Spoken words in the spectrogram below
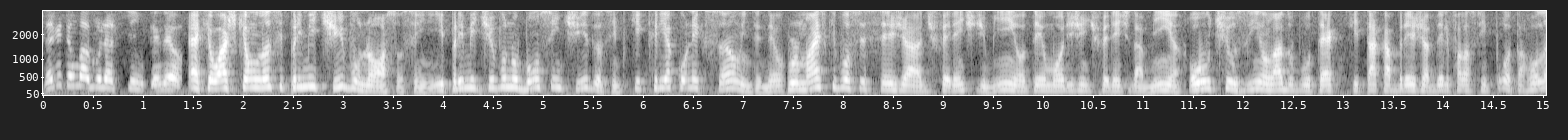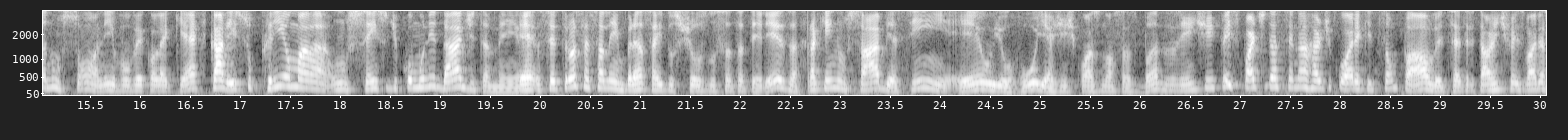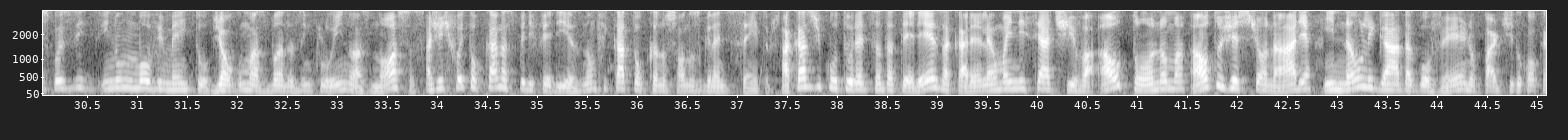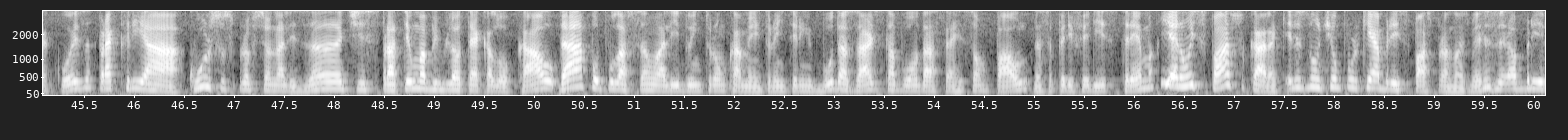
Deve ter um bagulho assim, entendeu? É que eu acho que é um lance primitivo nosso, assim. E primitivo no bom sentido, assim, porque cria conexão, entendeu? Por mais que você seja diferente de mim, ou tenha uma origem diferente da minha, ou o tiozinho lá do boteco que tá com a breja dele fala assim, pô, tá rolando um som ali, vou ver qual é que é. Cara, isso cria uma, um senso de comunidade também. É, você trouxe essa lembrança aí dos shows no Santa Teresa. Pra quem não sabe, assim, eu e o Rui, a gente com as nossas bandas, a gente fez parte da cena hardcore aqui de São Paulo, etc e tal. A gente fez várias coisas coisas e, e num movimento de algumas bandas, incluindo as nossas, a gente foi tocar nas periferias, não ficar tocando só nos grandes centros. A Casa de Cultura de Santa Teresa, cara, ela é uma iniciativa autônoma, autogestionária e não ligada a governo, partido, qualquer coisa, para criar cursos profissionalizantes, para ter uma biblioteca local da população ali do entroncamento entre Embu das Artes, Tabuão da Serra e São Paulo, nessa periferia extrema. E era um espaço, cara, que eles não tinham por que abrir espaço para nós, mas eles abriram.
